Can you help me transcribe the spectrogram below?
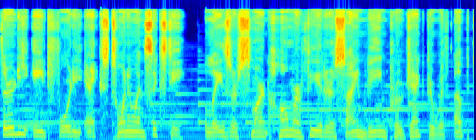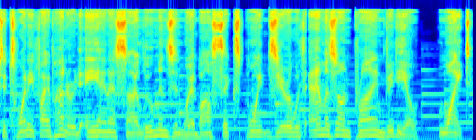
3840x2160, Laser Smart Home Theater CineBeam Projector with up to 2500 ANSI lumens and WebOS 6.0 with Amazon Prime Video, White.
